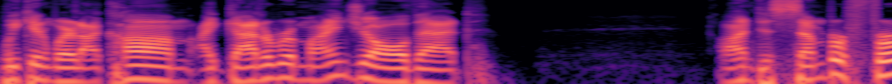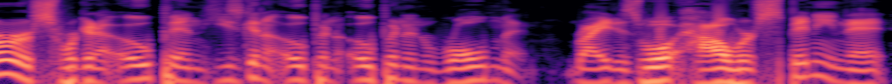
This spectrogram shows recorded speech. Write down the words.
weekendwear.com. I got to remind you all that on December 1st, we're going to open, he's going to open open enrollment, right? Is what, how we're spinning it.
